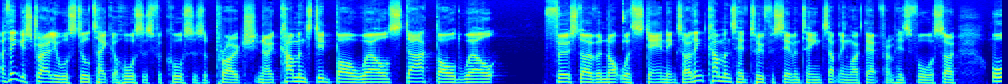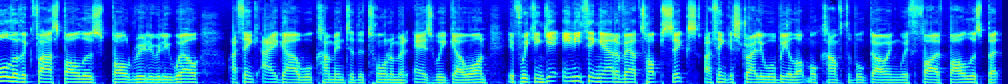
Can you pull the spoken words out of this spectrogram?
I think Australia will still take a horses for courses approach. You know, Cummins did bowl well, Stark bowled well first over notwithstanding. So I think Cummins had two for 17, something like that from his four. So all of the fast bowlers bowled really, really well. I think Agar will come into the tournament as we go on. If we can get anything out of our top six, I think Australia will be a lot more comfortable going with five bowlers. But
